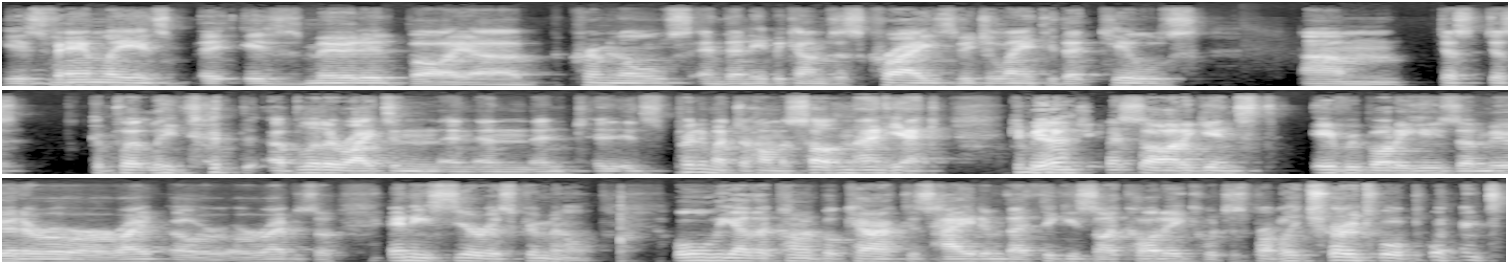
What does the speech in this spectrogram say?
His Mhm. family is is murdered by uh, criminals, and then he becomes this crazed vigilante that kills, um, just just completely obliterates and, and and and it's pretty much a homicidal maniac committing genocide against everybody who's a murderer or a rape or, or a rapist or any serious criminal. All the other comic book characters hate him; they think he's psychotic, which is probably true to a point.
